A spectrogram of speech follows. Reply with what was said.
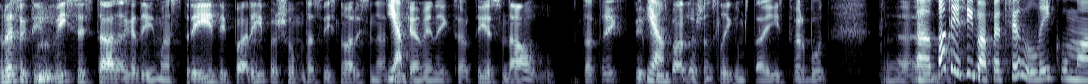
Nu, respektīvi, visas tādā gadījumā strīdi par īpašumu, tas viss norisinās Jā. tikai un vienīgi caur tiesu. Nav tā teikt, pirkšanas pārdošanas līgums tā īsti var būt. Uh, Patiesībā pēc civila likuma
